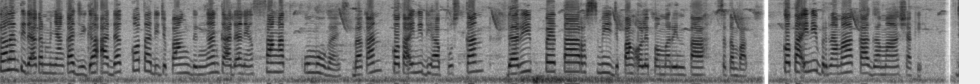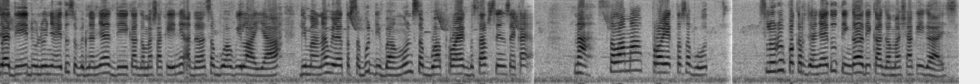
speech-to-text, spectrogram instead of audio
Kalian tidak akan menyangka jika ada kota di Jepang dengan keadaan yang sangat kumuh, guys. Bahkan kota ini dihapuskan dari peta resmi Jepang oleh pemerintah setempat. Kota ini bernama Kagama Shaki. Jadi dulunya itu sebenarnya di Kagamasaki ini adalah sebuah wilayah di mana wilayah tersebut dibangun sebuah proyek besar Shinsekai. Nah, selama proyek tersebut seluruh pekerjanya itu tinggal di Kagamasaki, guys.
